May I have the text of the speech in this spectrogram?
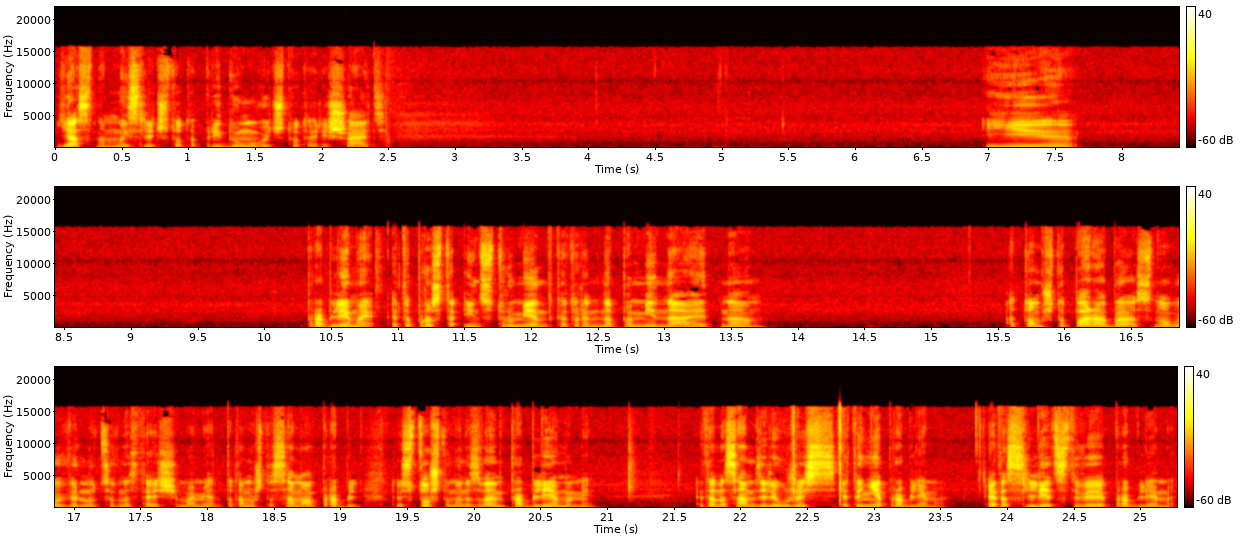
ясно мыслить, что-то придумывать, что-то решать. И проблемы — это просто инструмент, который напоминает нам о том, что пора бы снова вернуться в настоящий момент, потому что сама проблема, то есть то, что мы называем проблемами, это на самом деле уже это не проблема, это следствие проблемы.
